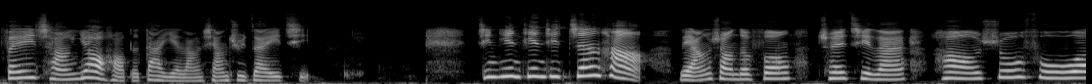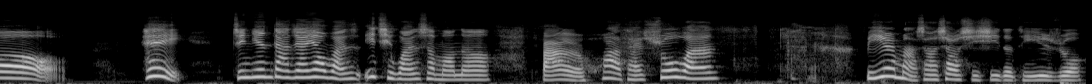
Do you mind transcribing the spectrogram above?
非常要好的大野狼相聚在一起。今天天气真好，凉爽的风吹起来好舒服哦。嘿。今天大家要玩，一起玩什么呢？巴尔话才说完，比尔马上笑嘻嘻的提议说：“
